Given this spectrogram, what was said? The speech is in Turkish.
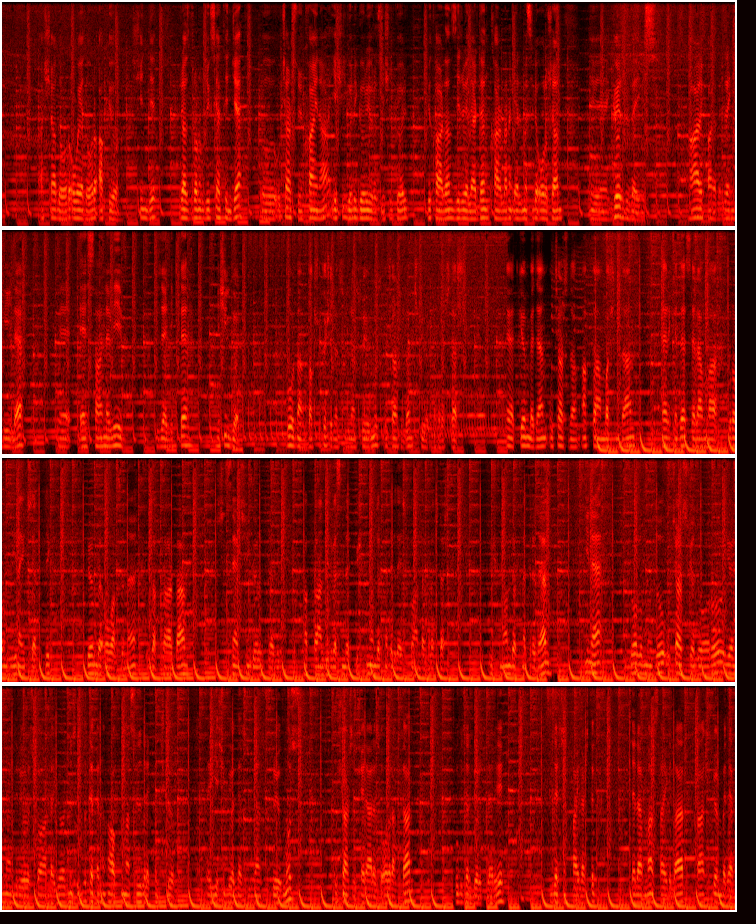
aşağı doğru ovaya doğru akıyor. Şimdi biraz drone'umuzu yükseltince e, uçar suyun kaynağı Yeşil Göl'ü görüyoruz. Yeşil Göl yukarıdan zirvelerden karların erimesiyle oluşan e, göz bebeğimiz. Harika rengiyle e, efsanevi güzellikte Yeşil Göl. Buradan bak şu köşeden süzülen suyumuz uçar sudan çıkıyor arkadaşlar. Evet Gömbe'den, Uçar Su'dan, Akdağ'ın başından herkese selamlar. Drone'umuzu yine yükselttik. Gömbe Ovası'nı uzaklardan sizler için görüntüledik. Akdağ'ın zirvesinde 3014 metredeyiz şu anda arkadaşlar. 3014 metreden yine yolumuzu Uçar Su'ya doğru yönlendiriyoruz şu anda. Gördüğünüz gibi bu tepenin altından süzülerek çıkıyor. E, Yeşil Göl'den süzülen suyumuz Uçar Su Şelalesi olaraktan bu güzel görüntüleri sizler için paylaştık. Selamlar, saygılar, Kaş Gömbe'den.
